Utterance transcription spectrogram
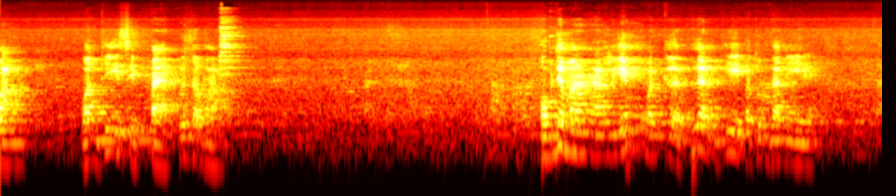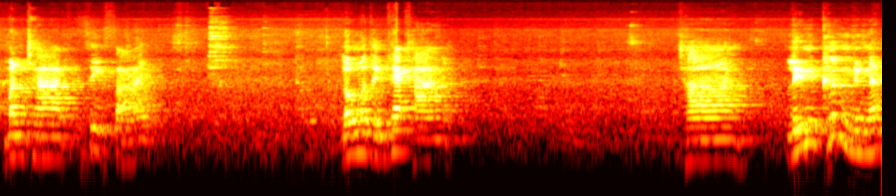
วัน วันที่ 18 พฤษภาผมจะมางานเลี้ยงวันเกิดเพื่อนที่ปทุมธานีเนี่ย มันชาซีกซ้าย ลงมาถึงแค่คาง ชาลิ้นครึ่งหนึ่งนะ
